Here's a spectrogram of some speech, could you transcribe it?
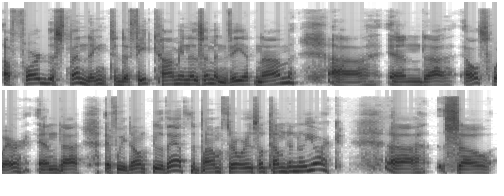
afford the spending to defeat communism in Vietnam uh, and uh, elsewhere. And uh, if we don't do that, the bomb throwers will come to New York. Uh, so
